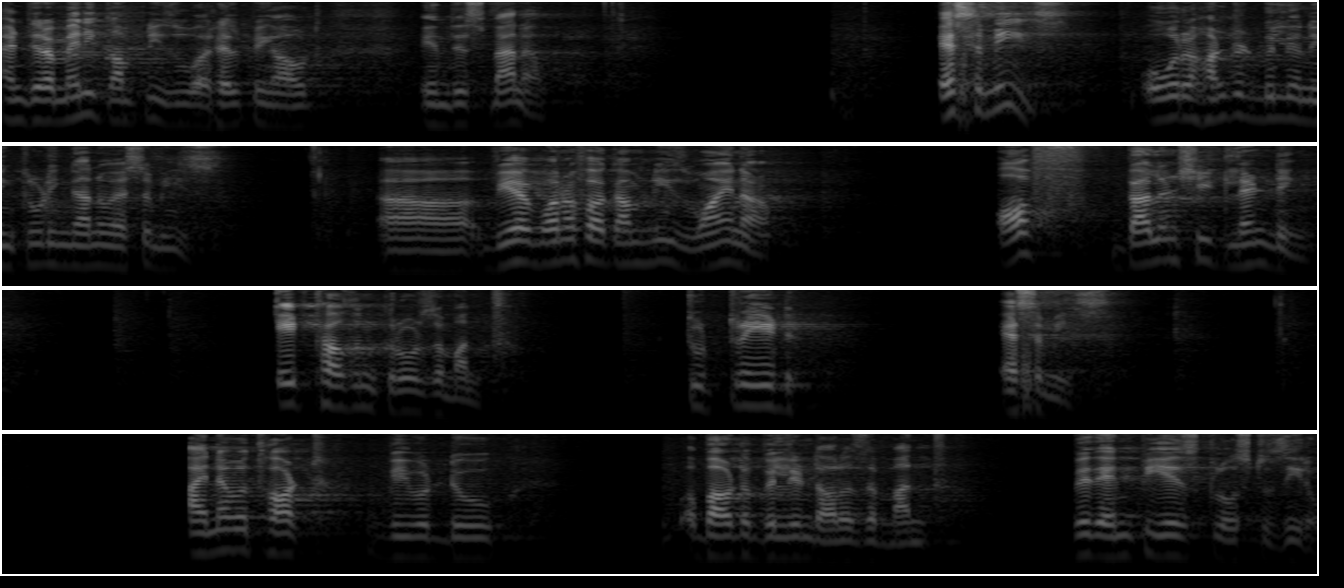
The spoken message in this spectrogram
And there are many companies who are helping out in this manner. SMEs, over 100 million, including nano SMEs. Uh, we have one of our companies, Vayana, off balance sheet lending, 8,000 crores a month to trade SMEs. I never thought we would do about a billion dollars a month with NPAs close to zero.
